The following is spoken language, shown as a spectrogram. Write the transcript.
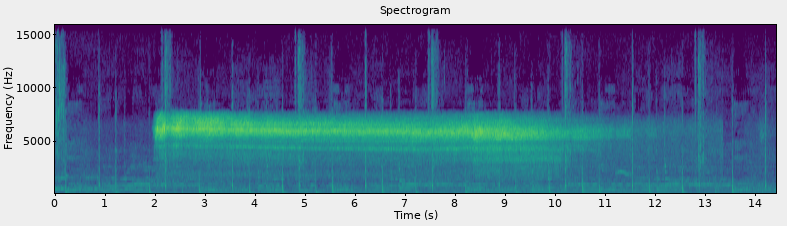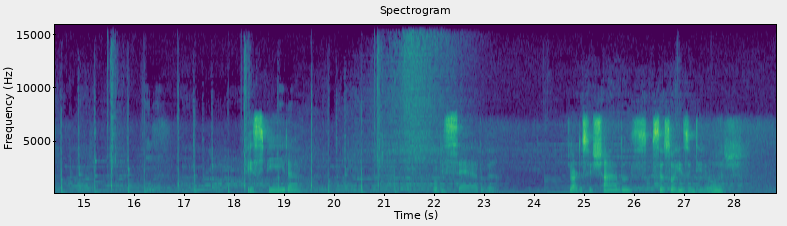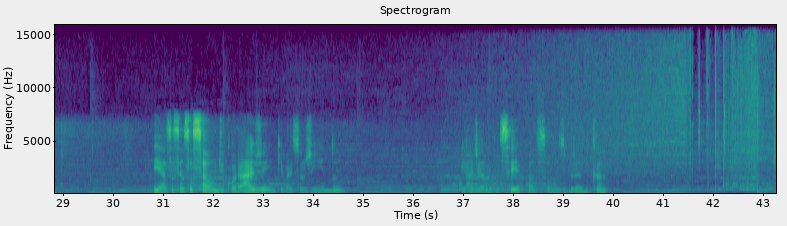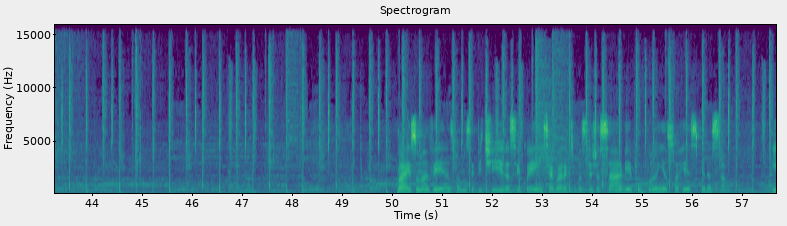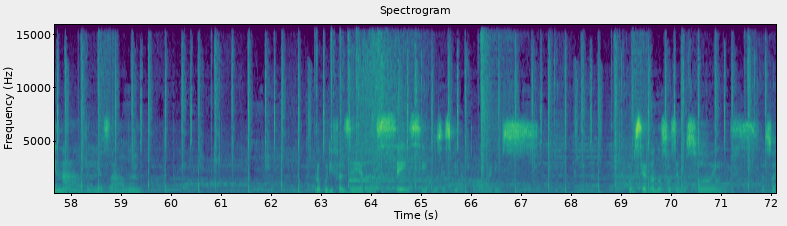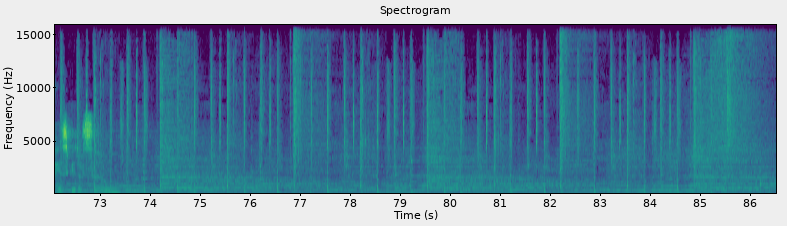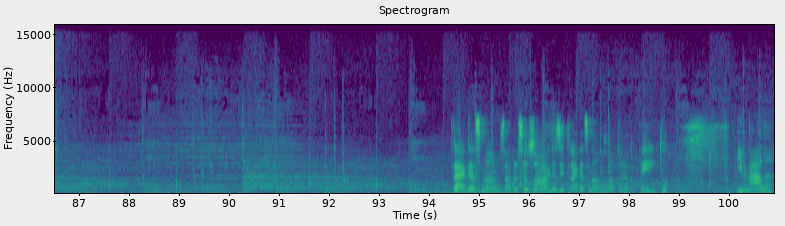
Respira, observa de olhos fechados, seu sorriso interior. E essa sensação de coragem que vai surgindo, irradiando você com a sua luz branca. Mais uma vez, vamos repetir a sequência agora que você já sabe. Acompanhe a sua respiração. Inala e exala. Procure fazer umas seis ciclos respiratórios, observando as suas emoções, a sua respiração. Traga as mãos, abra seus olhos e traga as mãos na altura do peito. Inala.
